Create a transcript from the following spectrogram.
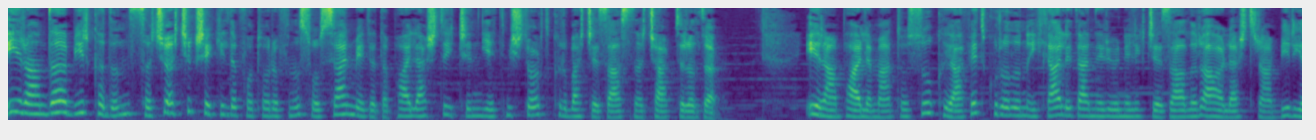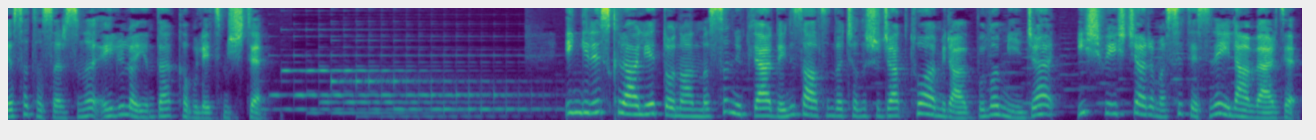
İran'da bir kadın saçı açık şekilde fotoğrafını sosyal medyada paylaştığı için 74 kırbaç cezasına çarptırıldı. İran parlamentosu kıyafet kuralını ihlal edenlere yönelik cezaları ağırlaştıran bir yasa tasarısını Eylül ayında kabul etmişti. İngiliz Kraliyet Donanması nükleer deniz altında çalışacak tuamiral bulamayınca iş ve işçi arama sitesine ilan verdi.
